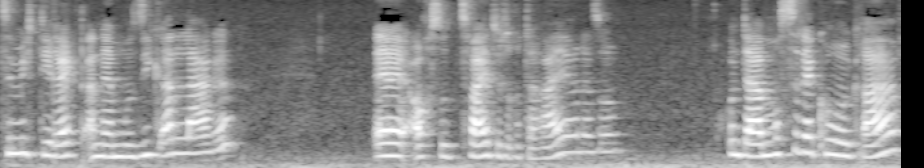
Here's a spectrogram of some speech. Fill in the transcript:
ziemlich direkt an der Musikanlage. Äh, auch so zweite, dritte Reihe oder so. Und da musste der Choreograf,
